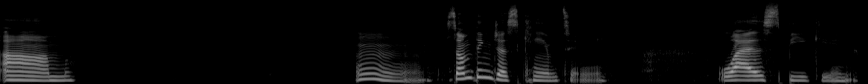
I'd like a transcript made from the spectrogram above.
um mm, something just came to me while speaking.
